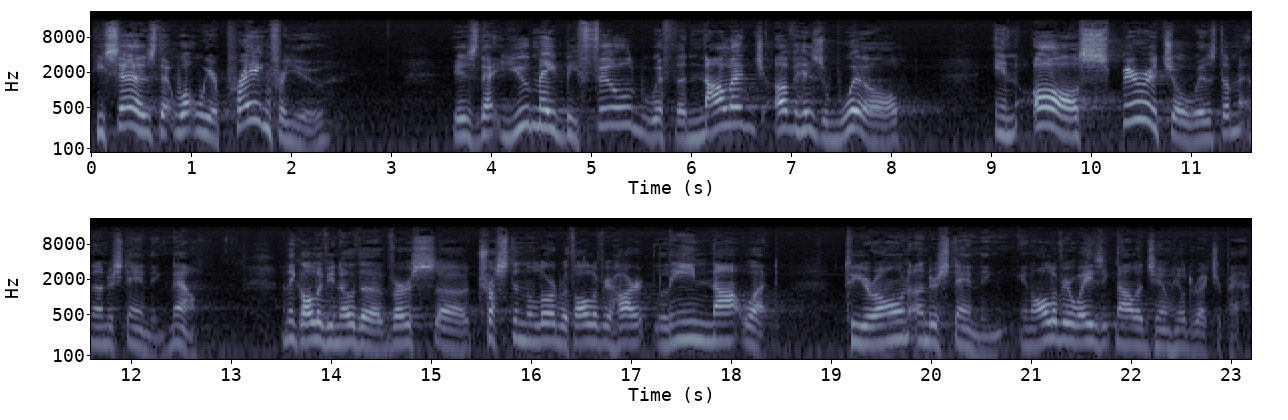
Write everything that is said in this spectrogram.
He says that what we are praying for you is that you may be filled with the knowledge of his will in all spiritual wisdom and understanding. Now, I think all of you know the verse uh, trust in the Lord with all of your heart, lean not what? To your own understanding. In all of your ways, acknowledge him, he'll direct your path.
